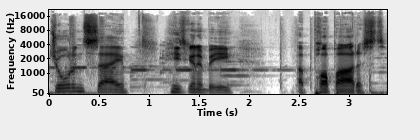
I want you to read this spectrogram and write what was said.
Jordan say he's going to be a pop artist.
